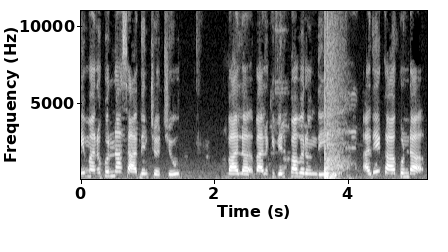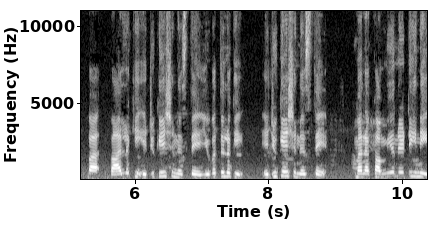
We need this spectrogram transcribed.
ఏమనుకున్నా సాధించవచ్చు వాళ్ళ వాళ్ళకి విల్ పవర్ ఉంది. అదే కాకుండా వాళ్ళకి ఎడ్యుకేషన్ ఇస్తే యువతులకి ఎడ్యుకేషన్ ఇస్తే మన కమ్యూనిటీని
